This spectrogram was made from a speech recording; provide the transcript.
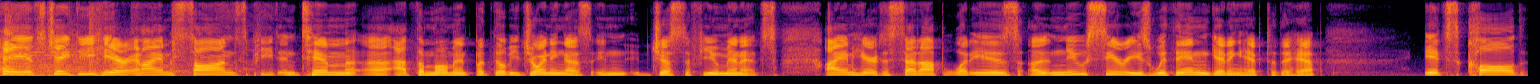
Hey, it's JD here, and I am Sans, Pete, and Tim uh, at the moment, but they'll be joining us in just a few minutes. I am here to set up what is a new series within Getting Hip to the Hip. It's called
